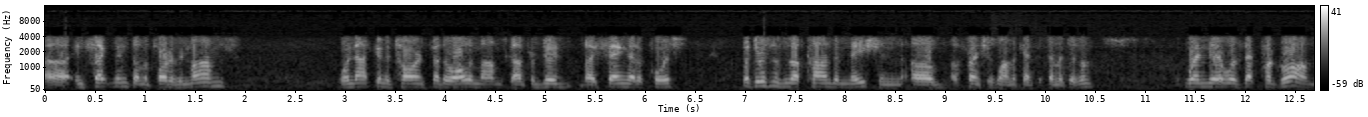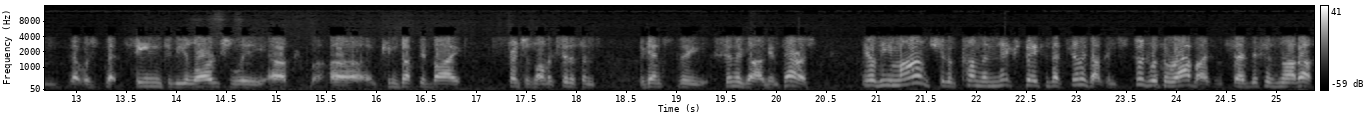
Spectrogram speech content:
uh, incitement on the part of imams. We're not going to tar and feather all imams, God forbid, by saying that, of course. But there isn't enough condemnation of, of French Islamic anti-Semitism when there was that pogrom that was that seemed to be largely uh, uh, conducted by French Islamic citizens against the synagogue in Paris, You know, the imam should have come the next day to that synagogue and stood with the rabbis and said, "This is not us.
